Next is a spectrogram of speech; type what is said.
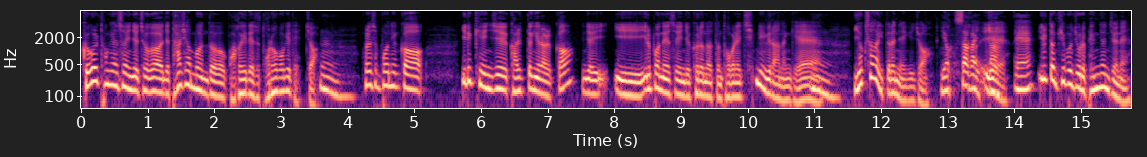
그걸 통해서 이제 제가 이제 다시 한 번 더 과거에 대해서 돌아보게 됐죠. 음. 그래서 보니까 이렇게 이제 갈등이랄까 이제 이 일본에서 이제 그런 어떤 도발의 침입이라는 게 음. 역사가 있다는 얘기죠. 역사가 있다. 예. 예. 일단 기본적으로 100년 전에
